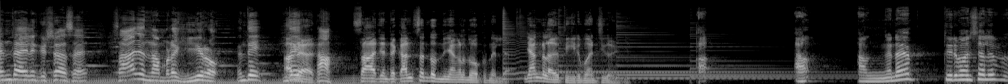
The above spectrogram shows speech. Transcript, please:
എന്തായാലും കൃഷാസെ സാജൻ നമ്മുടെ ഹീറോ എന്തേ? അതെ ആ. സാജന്റെ കൺസെന്റ് ഒന്നും ഞങ്ങൾ നോക്കുന്നില്ല. ഞങ്ങൾ അത് തീരുമാനിച്ചു കഴിഞ്ഞു. അങ്ങനെ തീരുമാനിച്ചാൽ എനിക്ക്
